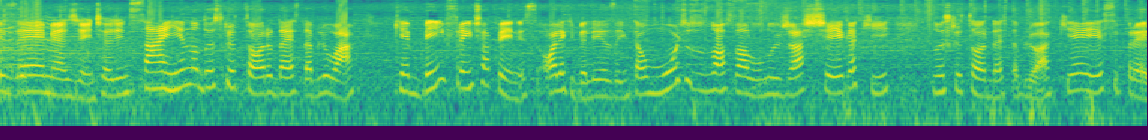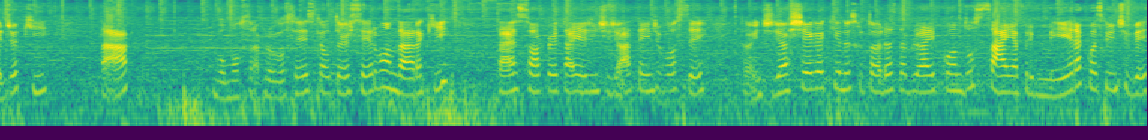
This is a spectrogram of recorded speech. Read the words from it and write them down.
Pois é, minha gente, a gente saindo do escritório da SWA, que é bem em frente à Pênis. Olha que beleza. Então, muitos dos nossos alunos já chegam aqui no escritório da SWA, que é esse prédio aqui, tá? Vou mostrar pra vocês que é o terceiro andar aqui, tá? É só apertar e a gente já atende você. Então a gente já chega aqui no escritório da SWA e quando sai a primeira coisa que a gente vê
